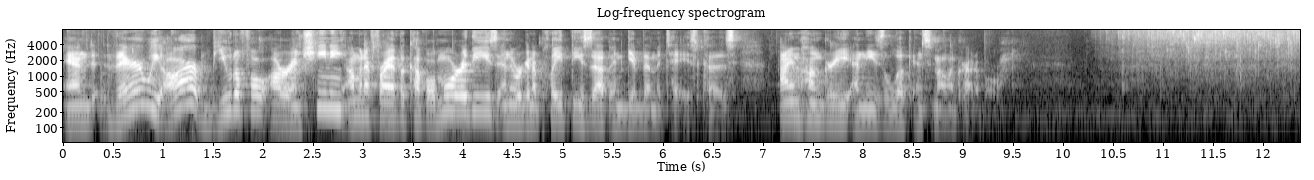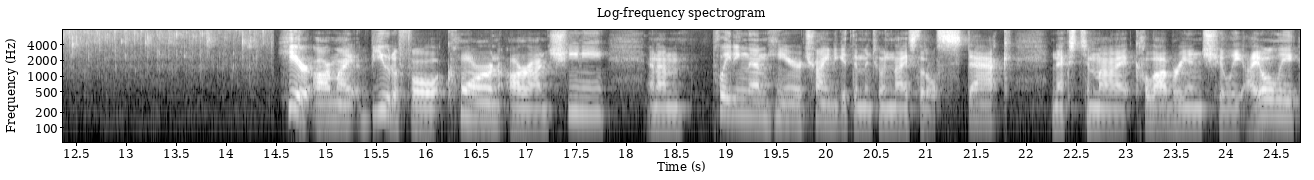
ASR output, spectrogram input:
And there we are, beautiful arancini. I'm gonna fry up a couple more of these and then we're gonna plate these up and give them a taste because I'm hungry and these look and smell incredible. Here are my beautiful corn arancini and I'm plating them here, trying to get them into a nice little stack next to my Calabrian chili aioli.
